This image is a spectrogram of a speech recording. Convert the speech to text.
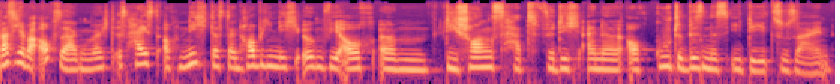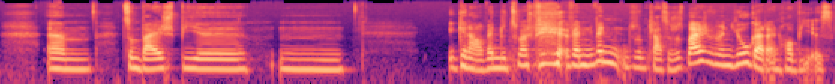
Was ich aber auch sagen möchte, es heißt auch nicht, dass dein Hobby nicht irgendwie auch ähm, die Chance hat, für dich eine auch gute Business-Idee zu sein. Ähm, zum Beispiel, mh, mm, genau, wenn du zum Beispiel, wenn, wenn, so ein klassisches Beispiel, wenn Yoga dein Hobby ist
